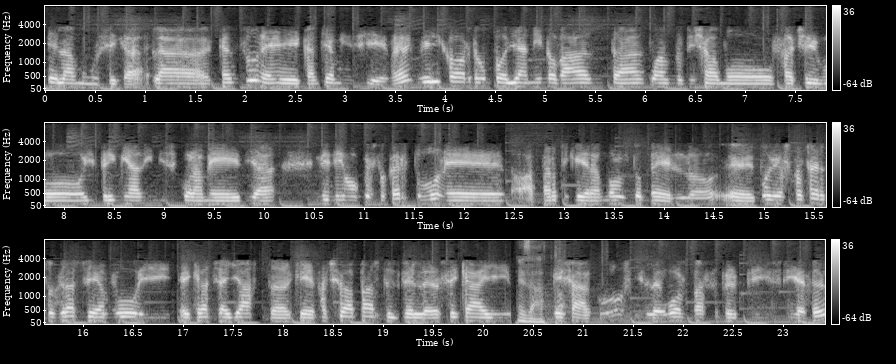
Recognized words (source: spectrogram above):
e la musica. La canzone Cantiamo insieme mi ricorda un po' gli anni 90 quando diciamo facevo i primi anni di scuola media vedevo questo cartone, no, a parte che era molto bello, eh, poi ho scoperto grazie a voi e grazie a Yacht che faceva parte del Sekai Esatto. Eisaku, il World Masterpiece Theater.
